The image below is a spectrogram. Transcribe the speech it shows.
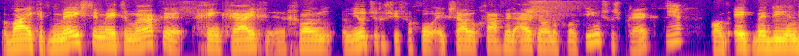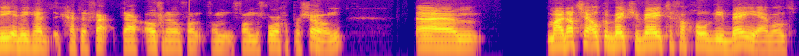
waar ik het meeste mee te maken ging krijgen, gewoon een mailtje gestuurd van, goh, ik zou graag willen uitnodigen voor een teamsgesprek. Ja. Want ik ben die en die en ik, heb, ik ga de taak overnemen van, van, van de vorige persoon. Ehm, maar dat zij ook een beetje weten van, goh, wie ben jij? Want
